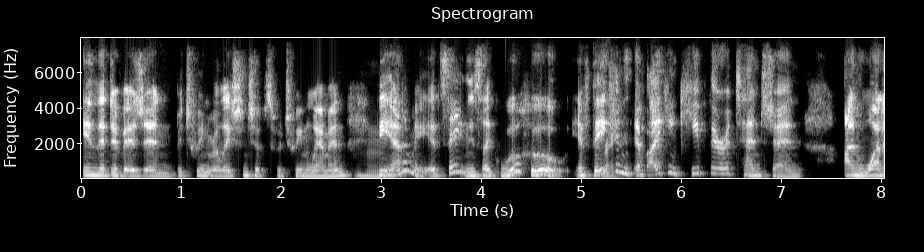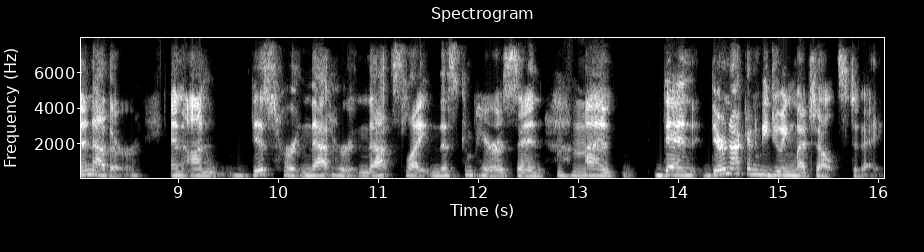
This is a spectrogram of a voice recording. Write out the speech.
in the division between relationships between women? Mm-hmm. The enemy. It's Satan. He's like, woohoo! If they right. can, if I can keep their attention on one another and on this hurt and that hurt and that slight and this comparison, mm-hmm. um, then they're not going to be doing much else today.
